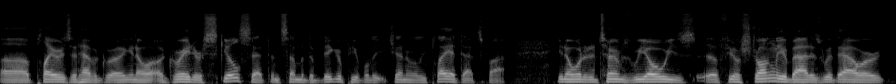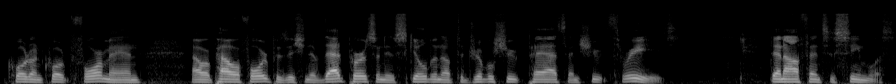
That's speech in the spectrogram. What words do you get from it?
uh, players that have a you know a greater skill set than some of the bigger people that generally play at that spot. You know, one of the terms we always uh, feel strongly about is with our quote unquote four man, our power forward position. If that person is skilled enough to dribble, shoot, pass, and shoot threes, then offense is seamless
